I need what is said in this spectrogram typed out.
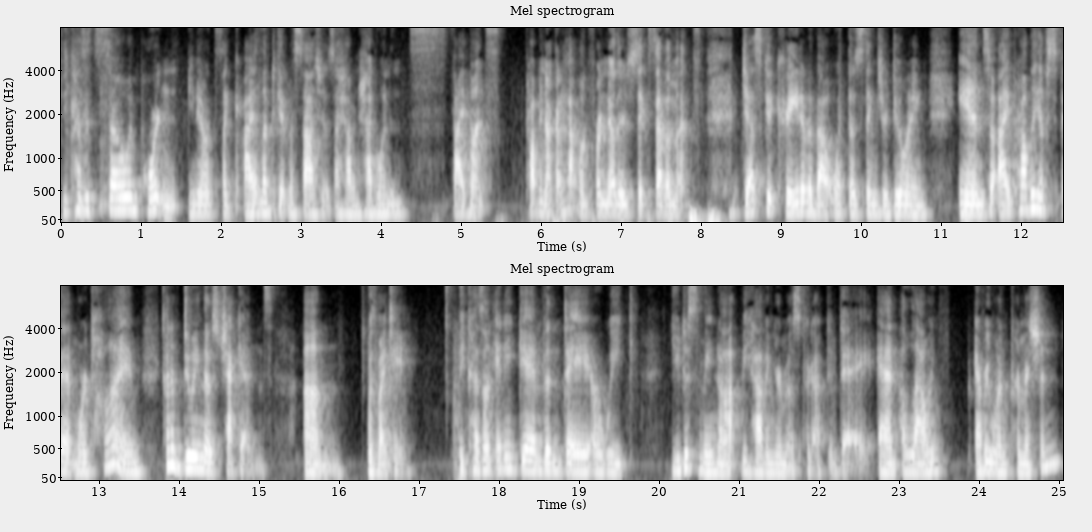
because it's so important. You know, it's like I love to get massages. I haven't had one in five months probably not going to have one for another six, seven months. Just get creative about what those things you're doing. And so I probably have spent more time kind of doing those check ins um, with my team because on any given day or week, you just may not be having your most productive day and allowing everyone permission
